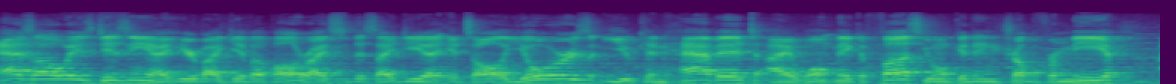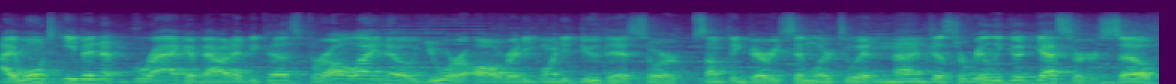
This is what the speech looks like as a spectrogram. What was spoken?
As always, Disney, I hereby give up all rights to this idea. It's all yours. You can have it. I won't make a fuss. You won't get any trouble from me. I won't even brag about it because for all I know, you are already going to do this or something very similar to it, and I'm just a really good guesser. So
